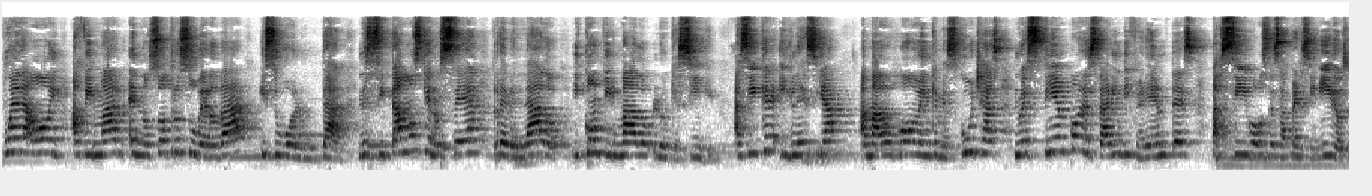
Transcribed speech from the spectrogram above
pueda hoy afirmar en nosotros su verdad y su voluntad. Necesitamos que nos sea revelado y confirmado lo que sigue. Así que iglesia, amado joven que me escuchas, no es tiempo de estar indiferentes, pasivos, desapercibidos.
